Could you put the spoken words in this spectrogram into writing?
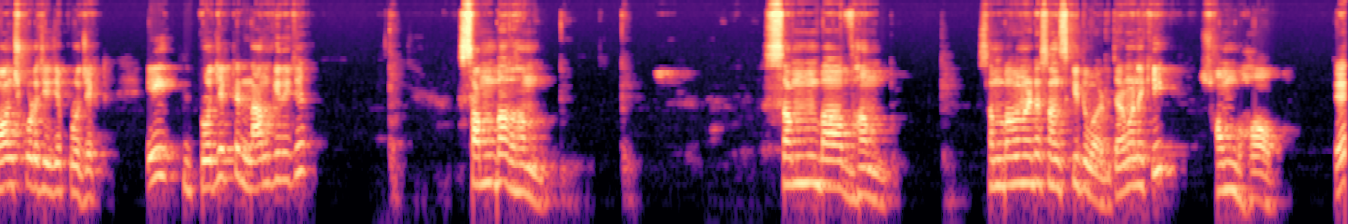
লঞ্চ করেছে যে প্রজেক্ট এই প্রজেক্টের নাম কি দিয়েছে? সম্ভবম সম্ভবম সম্ভবম এটা সংস্কৃত ওয়ার্ড যার মানে কি? সম্ভব এ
